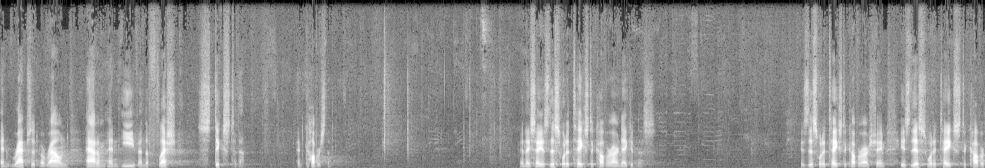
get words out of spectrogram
and wraps it around Adam and Eve, and the flesh sticks to them and covers them. And they say, Is this what it takes to cover our nakedness? Is this what it takes to cover our shame? Is this what it takes to cover,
